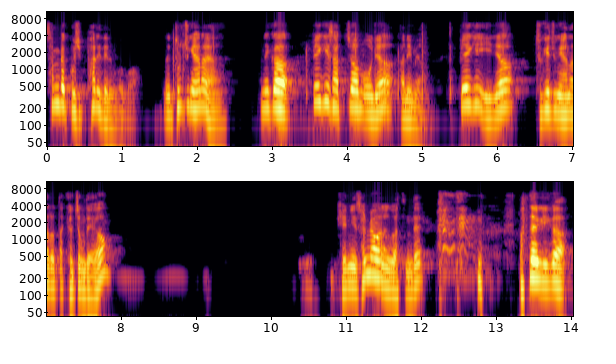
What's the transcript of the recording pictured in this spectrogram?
398이 되는 거고. 둘 중에 하나야. 그러니까 빼기 4.5냐 아니면 빼기 2냐 두 개 중에 하나로 딱 결정돼요. 괜히 설명하는 것 같은데 만약 여기가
